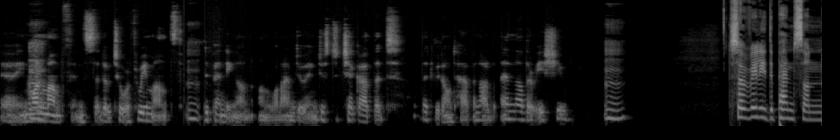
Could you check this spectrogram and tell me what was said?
uh, in one month instead of two or three months depending on on what i'm doing just to check out that that we don't have another another issue So it really depends on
